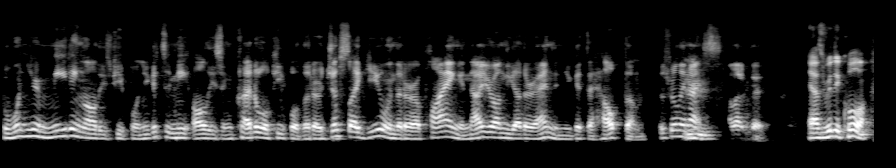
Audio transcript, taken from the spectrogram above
but when you're meeting all these people and you get to meet all these incredible people that are just like you and that are applying and now you're on the other end and you get to help them it was really Mhm. nice i liked it Yeah, it's really cool.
